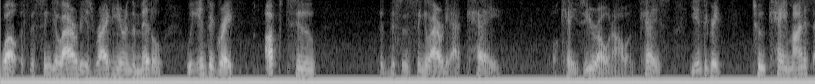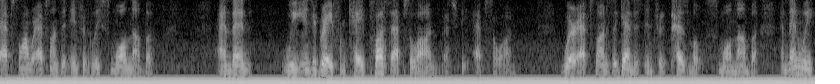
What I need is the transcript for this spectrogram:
well, if the singularity is right here in the middle, we integrate up to this is a singularity at k, or k0 in our case, you integrate to k minus epsilon, where epsilon is an infinitely small number, and then we integrate from k plus epsilon, that should be epsilon, where epsilon is again this infinitesimal small number, and then we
